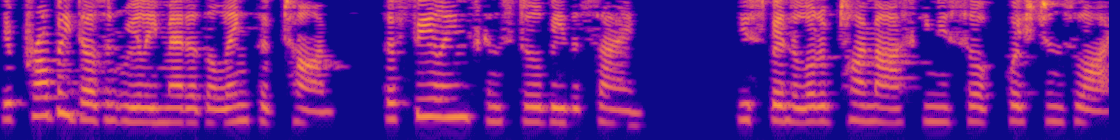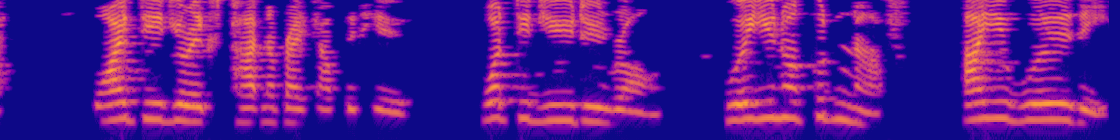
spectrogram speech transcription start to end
It probably doesn't really matter the length of time. The feelings can still be the same you spend a lot of time asking yourself questions like, why did your ex-partner break up with you? What did you do wrong? Were you not good enough? Are you worthy?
